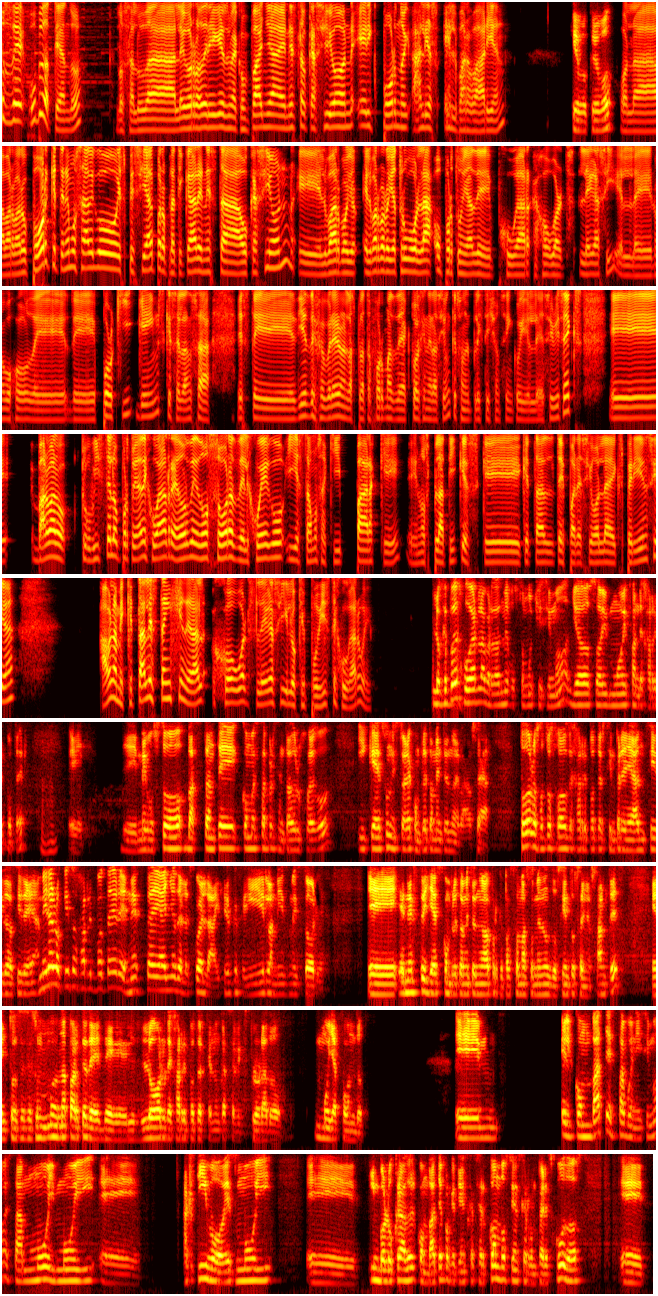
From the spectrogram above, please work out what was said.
amigos de Updateando? Los saluda Lego Rodríguez, me acompaña en esta ocasión Eric Pornoy alias El Barbarian. ¿Qué hubo, qué hubo? Hola Bárbaro, porque tenemos algo especial para platicar en esta ocasión. El Bárbaro, el Bárbaro ya tuvo la oportunidad de jugar Hogwarts Legacy, el eh, nuevo juego de, de Porky Games que se lanza este 10 de febrero en las plataformas de actual generación, que son el PlayStation 5 y el eh, Series X. Eh, Bárbaro, tuviste la oportunidad de jugar alrededor de dos horas del juego y estamos aquí para que eh, nos platiques qué, qué tal te pareció la experiencia. Háblame, ¿qué tal está en general Hogwarts Legacy y lo que pudiste jugar, güey? Lo que pude jugar, la verdad, me gustó muchísimo. Yo soy muy fan de Harry Potter. eh, eh, me gustó bastante cómo está presentado el juego y que es una historia completamente nueva. O sea, todos los otros juegos de Harry Potter siempre han sido así de, "Ah, mira lo que hizo Harry Potter en este año de la escuela y tienes que seguir la misma historia. Eh, en este ya es completamente nueva porque pasó más o menos 200 años antes, entonces es un- una parte de- del lore de Harry Potter que nunca se había explorado muy a fondo. Eh, el combate está buenísimo, está muy, muy eh, activo, es muy eh, involucrado el combate porque tienes que hacer combos, tienes que romper escudos eh,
